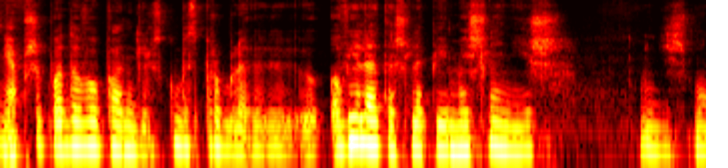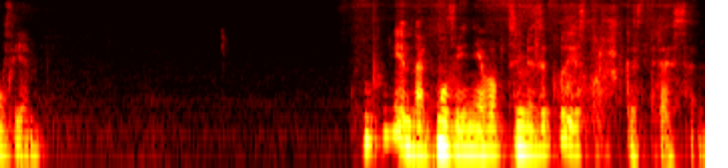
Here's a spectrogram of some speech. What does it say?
Ja przykładowo po angielsku bez problemu, o wiele też lepiej myślę niż, niż mówię. Bo jednak mówienie w obcym języku jest troszkę stresem.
